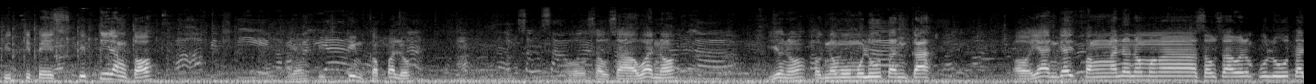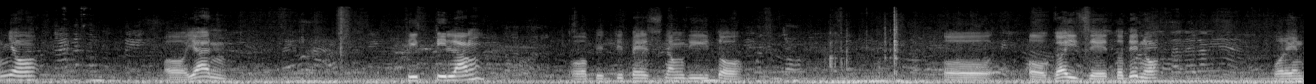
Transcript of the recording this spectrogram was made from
50 pesos. 50 lang to. Oo, 50. Ayan, Kapal 15 kapal oh. Oh, sausawan no. Yun oh, pag namumulutan ka. Oh, yan guys, pang ano ng mga sausawan ng pulutan nyo. Oh, yan. 50 lang. Oh, 50 pesos lang dito. Oh, oh guys, ito din yan. 40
